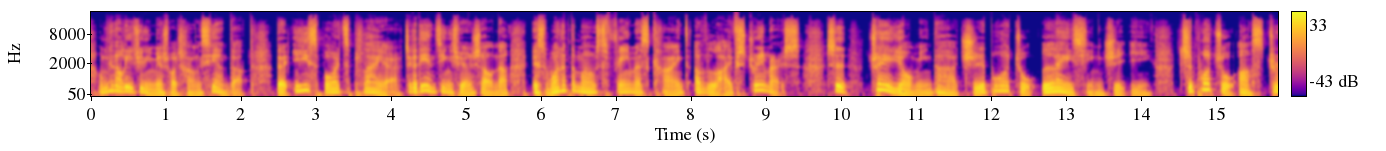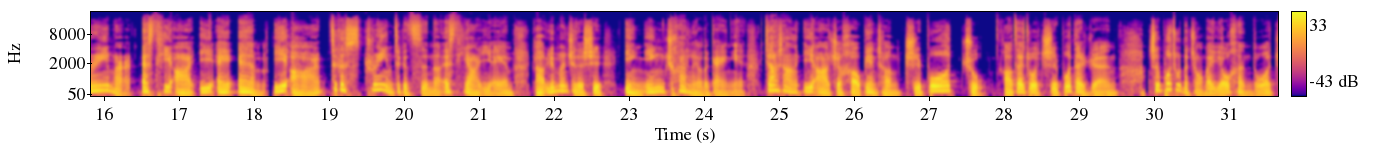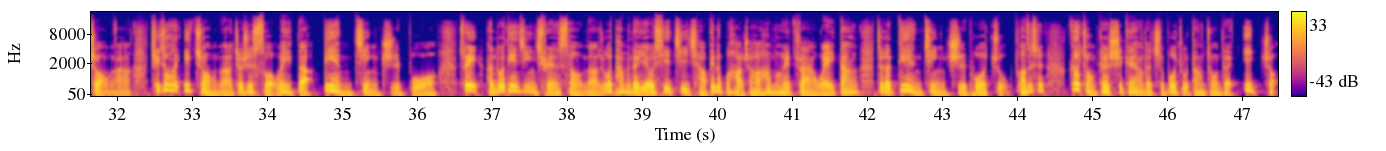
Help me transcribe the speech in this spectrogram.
我们看到例句里面所呈现的，the esports player 这个电竞选手呢，is one of the most famous kind of live streamers，是最有名的直播主类型之一。直播主啊，streamer，s t r e a m e r，这个 stream 这个字呢，s t r e a m 啊，原本指的是影音串流的概念，加上 e r 之后变成直播主。啊，在做直播的人，直播主的种类有很多种啊。其中的一种呢，就是所谓的电竞直播。所以很多电竞选手呢，如果他们的游戏技巧变得不好之后，他们会转为当这个电竞直播主啊。这是各种各式各样的直播主当中的一种。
